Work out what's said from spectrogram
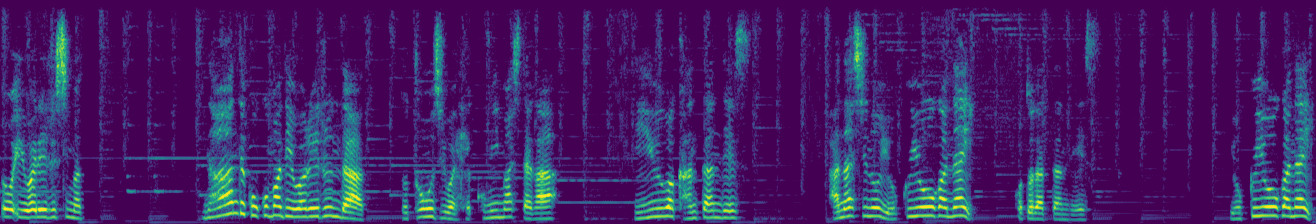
と言われる始末。なんでここまで言われるんだと当時はへこみましたが、理由は簡単です。話の抑揚がないことだったんです。抑揚がない。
